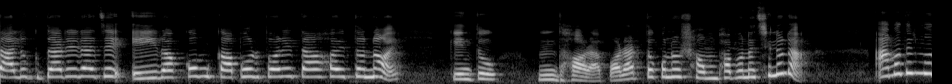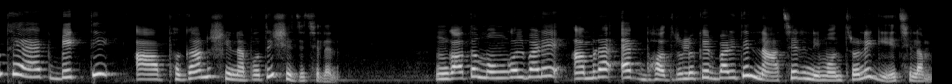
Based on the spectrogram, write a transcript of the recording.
তালুকদারেরা যে এই রকম কাপড় পরে তা হয়তো নয়, কিন্তু ধরা পড়ার তো কোনো সম্ভাবনা ছিল না। আমাদের মধ্যে এক ব্যক্তি আফগান সেনাপতি সেজেছিলেন। গত মঙ্গলবারে আমরা এক ভদ্রলোকের বাড়িতে নাচের নিমন্ত্রণে গিয়েছিলাম।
